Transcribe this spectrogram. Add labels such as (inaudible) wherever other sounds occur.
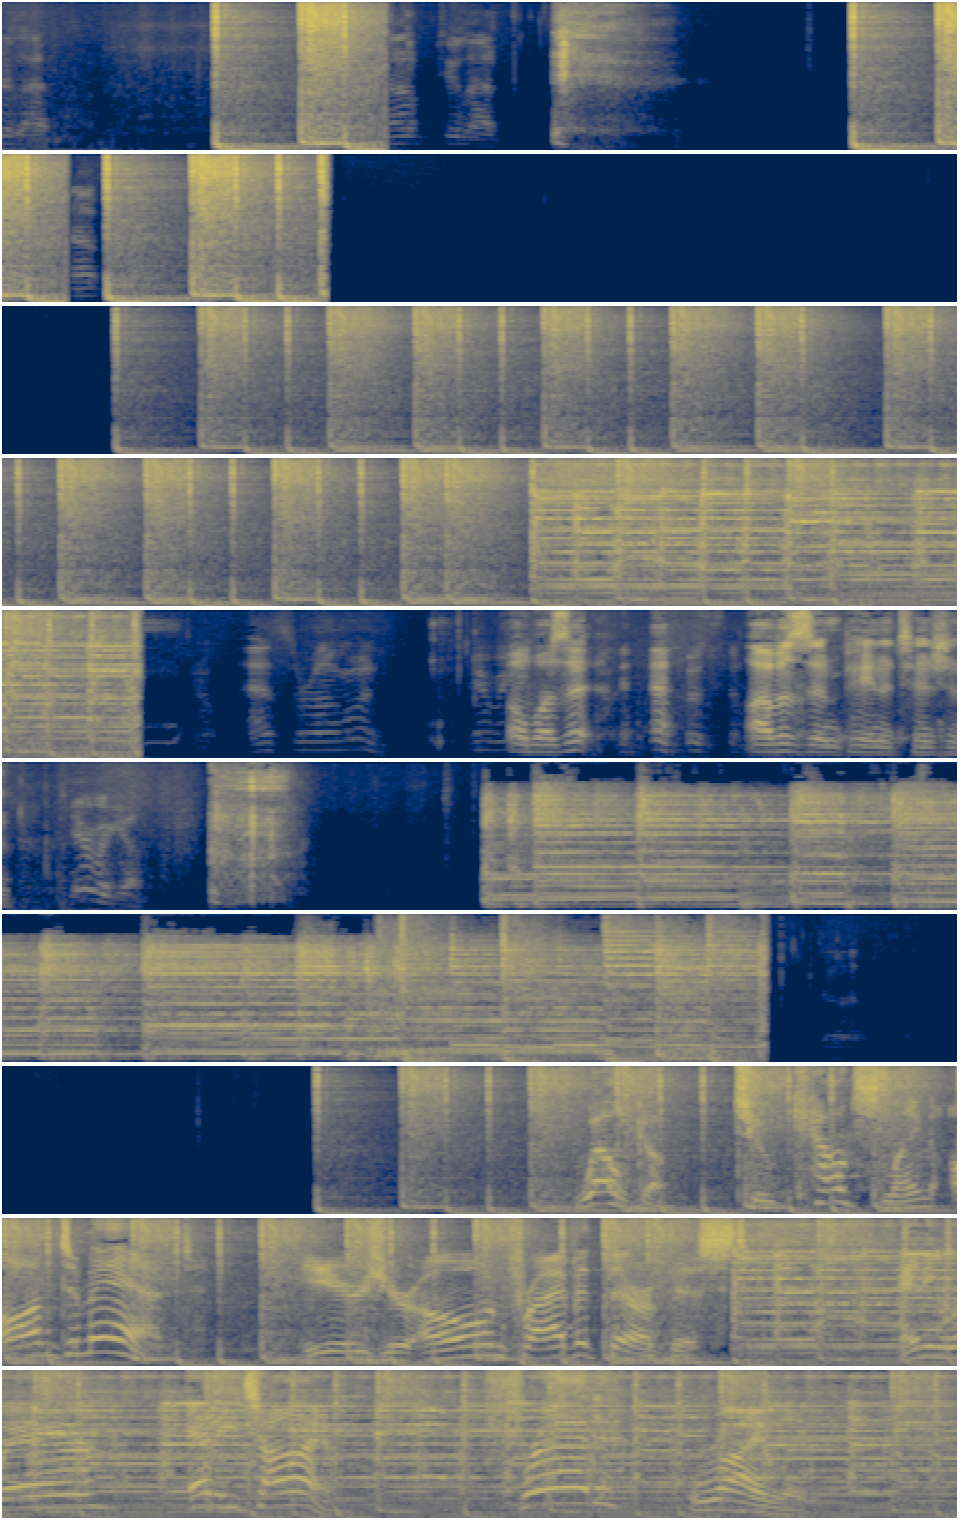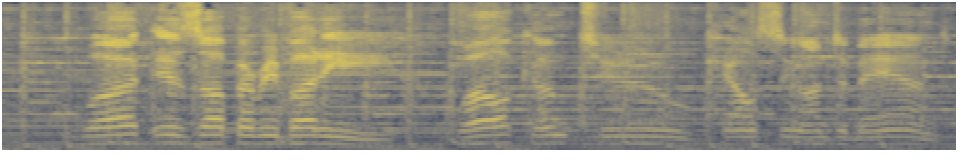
Too loud. No, too loud. no. That's the wrong one. Oh, was it? (laughs) That was the- I wasn't paying attention. Here we go. Welcome to Counseling on Demand. Here's your own private therapist. Anywhere, anytime. Fred Riley. What is up, everybody? Welcome to Counseling on Demand.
